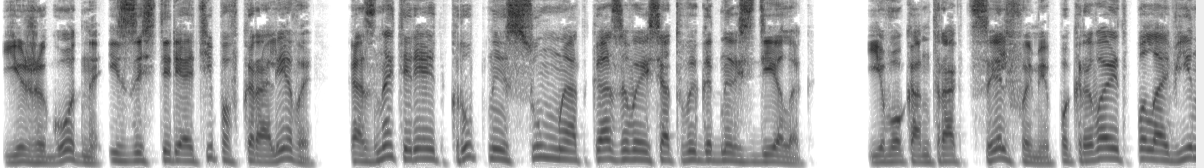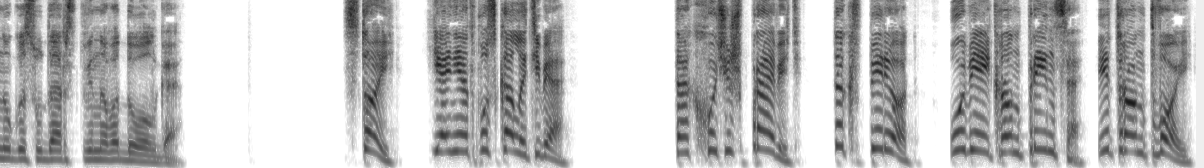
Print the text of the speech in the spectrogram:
Ежегодно из-за стереотипов королевы казна теряет крупные суммы, отказываясь от выгодных сделок. Его контракт с эльфами покрывает половину государственного долга. «Стой! Я не отпускала тебя!» Так хочешь править? Так вперед! Убей кронпринца, и трон твой!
